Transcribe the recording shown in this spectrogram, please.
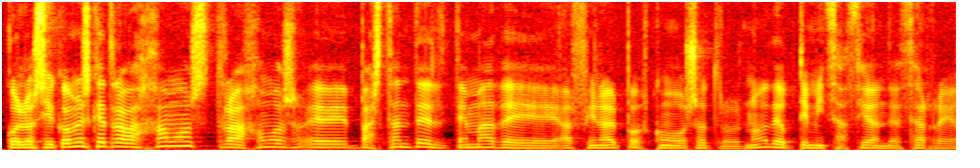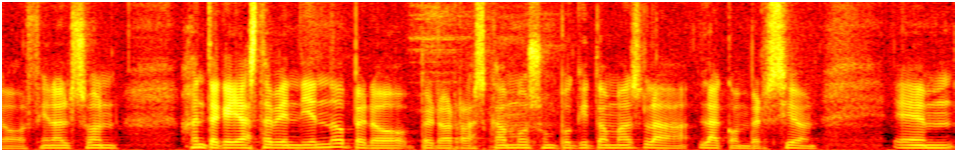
Con los e-commerce que trabajamos, trabajamos eh, bastante el tema de, al final, pues como vosotros, ¿no? De optimización, de CRO. Al final son gente que ya está vendiendo, pero, pero rascamos un poquito más la, conversión. Em,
